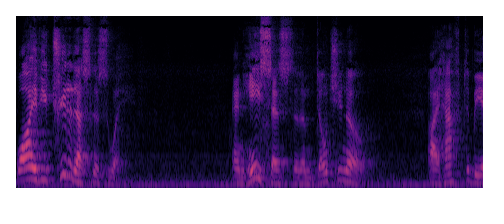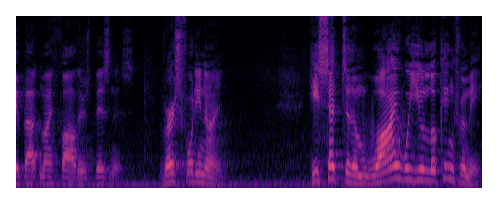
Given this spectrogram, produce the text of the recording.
Why have you treated us this way? And he says to them, Don't you know? I have to be about my Father's business. Verse 49. He said to them, Why were you looking for me?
